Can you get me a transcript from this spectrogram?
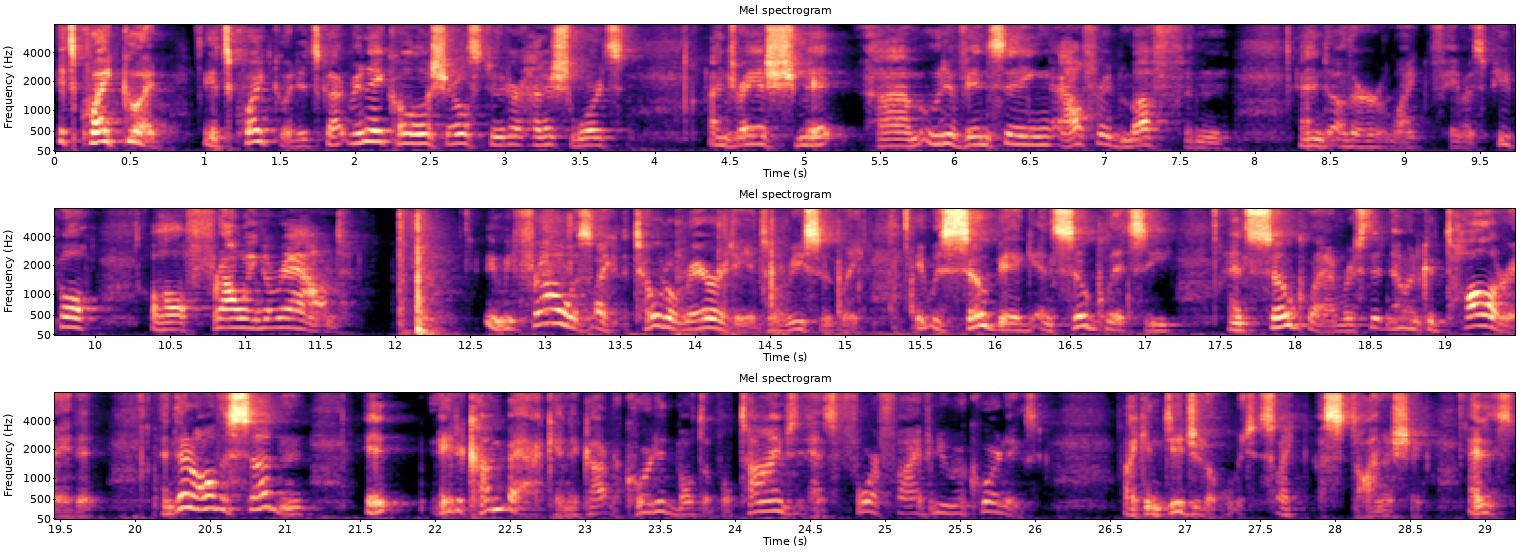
It's quite good. It's quite good. It's got René Kollo, Cheryl Studer, Hanna Schwarz, Andreas Schmidt, um, Ute Vinzing, Alfred Muff, and, and other like famous people all frowing around. I mean, Frau was like a total rarity until recently. It was so big and so glitzy and so glamorous that no one could tolerate it. And then all of a sudden, it made a comeback and it got recorded multiple times. It has four or five new recordings like in digital, which is like astonishing. And it's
